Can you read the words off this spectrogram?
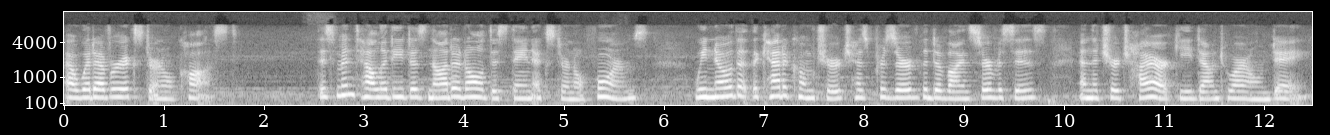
at whatever external cost. This mentality does not at all disdain external forms. We know that the Catacomb Church has preserved the divine services and the church hierarchy down to our own day.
